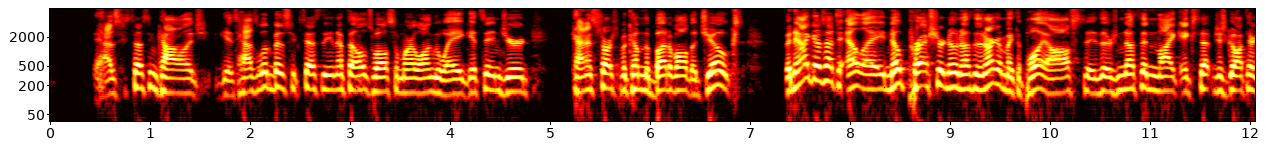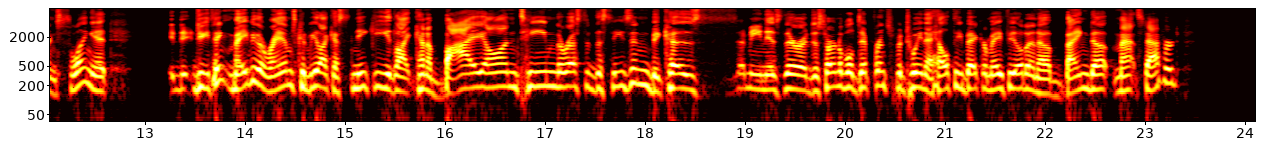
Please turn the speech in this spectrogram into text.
has success in college, gets, has a little bit of success in the NFL as well somewhere along the way, gets injured, kind of starts to become the butt of all the jokes. But now he goes out to LA, no pressure, no nothing. They're not going to make the playoffs. There's nothing like except just go out there and sling it. Do you think maybe the Rams could be like a sneaky, like kind of buy on team the rest of the season? Because, I mean, is there a discernible difference between a healthy Baker Mayfield and a banged up Matt Stafford?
